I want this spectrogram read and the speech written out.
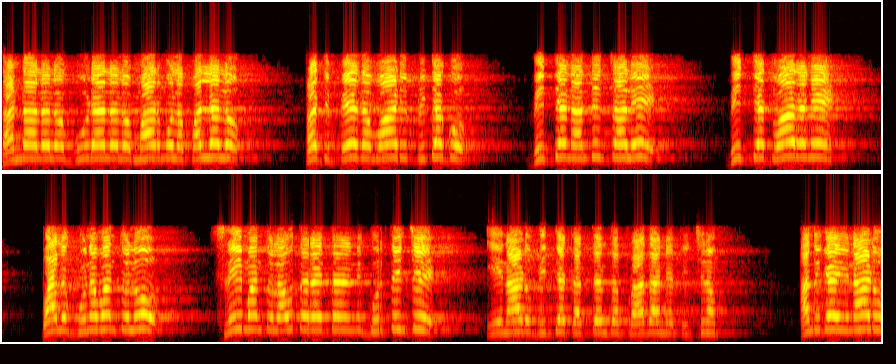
తండాలలో గూడాలలో మారుమూల పల్లెలో ప్రతి పేదవాడి బిడ్డకు విద్యను అందించాలి. విద్య ద్వారానే వాళ్ళు గుణవంతులు శ్రీమంతులు అవుతారని గుర్తించి ఈనాడు విద్యకు అత్యంత ప్రాధాన్యత ఇచ్చినాం. అందుకే ఈనాడు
